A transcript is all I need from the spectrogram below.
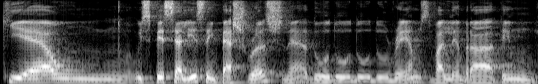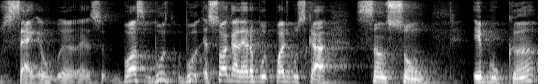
que é um, um, especialista em pass rush né, do, do, do, do Rams. Vale lembrar, tem um. É só a galera pode buscar Samson Ebukan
